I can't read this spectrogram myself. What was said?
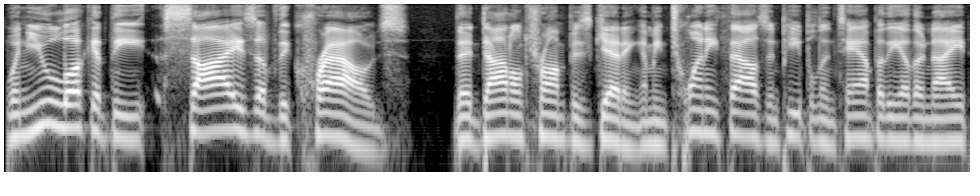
When you look at the size of the crowds that Donald Trump is getting. I mean, 20,000 people in Tampa the other night,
